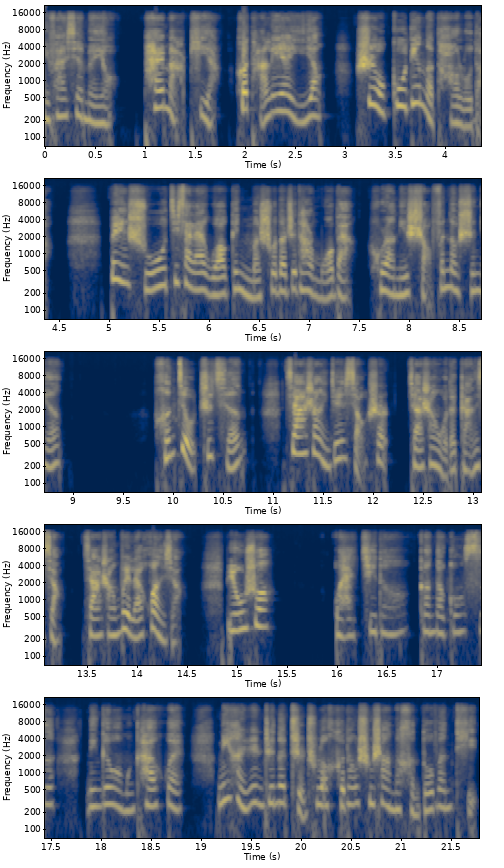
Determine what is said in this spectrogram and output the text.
你发现没有，拍马屁呀，和谈恋爱一样，是有固定的套路的。背熟，接下来我要跟你们说的这套模板，会让你少奋斗十年。很久之前，加上一件小事儿，加上我的感想，加上未来幻想。比如说，我还记得刚到公司，您给我们开会，你很认真的指出了合同书上的很多问题，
